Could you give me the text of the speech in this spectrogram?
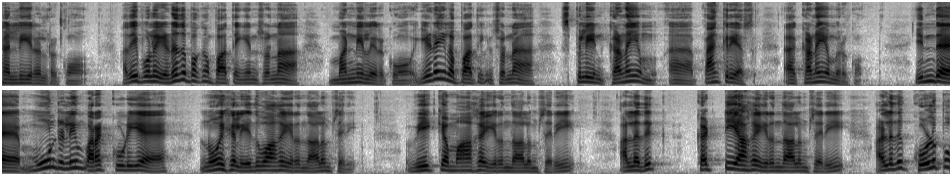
கல்லீரல் இருக்கும் அதே போல் இடது பக்கம் பார்த்தீங்கன்னு சொன்னால் மண்ணில் இருக்கும். இடையில் பார்த்தீங்கன்னு சொன்னால் ஸ்பிலின் கணையம் பேங்க்ரியாஸ் கணையம் இருக்கும். இந்த மூன்றிலையும் வரக்கூடிய நோய்கள் எதுவாக இருந்தாலும் சரி வீக்கமாக இருந்தாலும் சரி அல்லது கட்டியாக இருந்தாலும் சரி அல்லது கொழுப்பு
